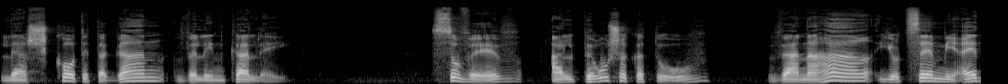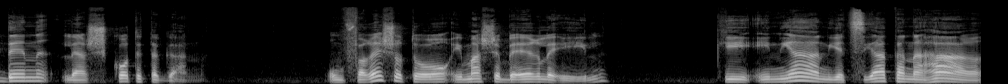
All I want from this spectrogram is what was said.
להשקות את הגן ולנקה לי. סובב על פירוש הכתוב, והנהר יוצא מעדן להשקות את הגן. הוא מפרש אותו עם מה שבאר לעיל, כי עניין יציאת הנהר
